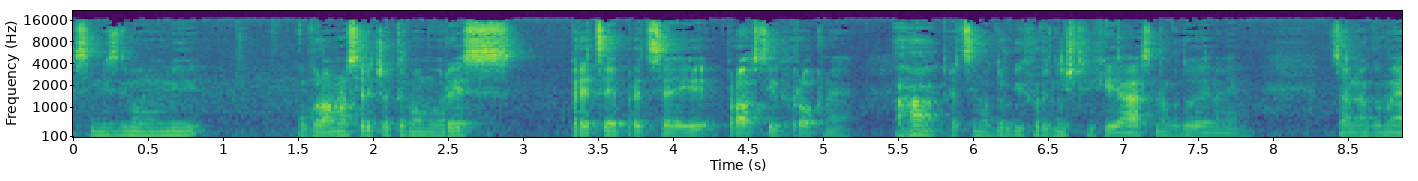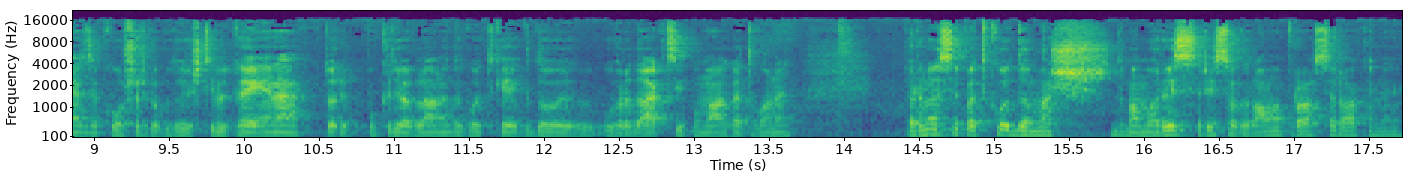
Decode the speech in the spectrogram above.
se mi zdi, da imamo mi ogromno srečo, ker imamo res precej, precej prostih rok. Ne. Aha, Recimo v drugih uredništvih je jasno, kdo je vem, za nogomet, za košarko, kdo je številka ena, torej pokriva glavne dogodke, kdo je v redakciji pomaga. tako, ne. Pri nas je pa tako, da, imaš, da imamo res, res ogromno proste roke. Ne.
